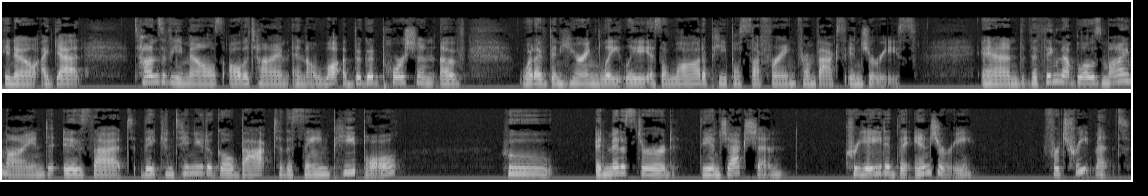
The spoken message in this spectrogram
You know, I get tons of emails all the time, and a lot, a good portion of what I've been hearing lately is a lot of people suffering from vax injuries. And the thing that blows my mind is that they continue to go back to the same people who administered the injection, created the injury for treatment.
